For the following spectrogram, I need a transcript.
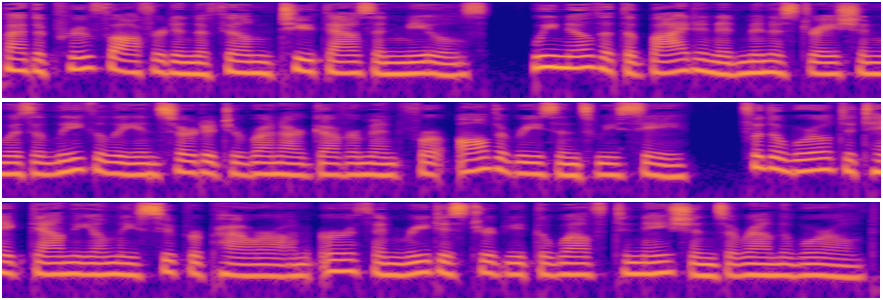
By the proof offered in the film 2000 Mules, we know that the Biden administration was illegally inserted to run our government for all the reasons we see for the world to take down the only superpower on earth and redistribute the wealth to nations around the world.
